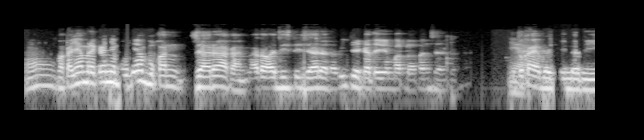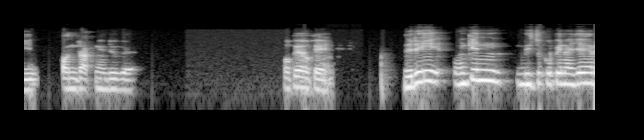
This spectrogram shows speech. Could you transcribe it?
Oh, Makanya mereka nyebutnya bukan Zara kan atau Adisti Zara tapi JKT48 Zara. ya. Itu kayak bagian dari kontraknya juga. Oke oke. Jadi mungkin dicukupin aja yang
